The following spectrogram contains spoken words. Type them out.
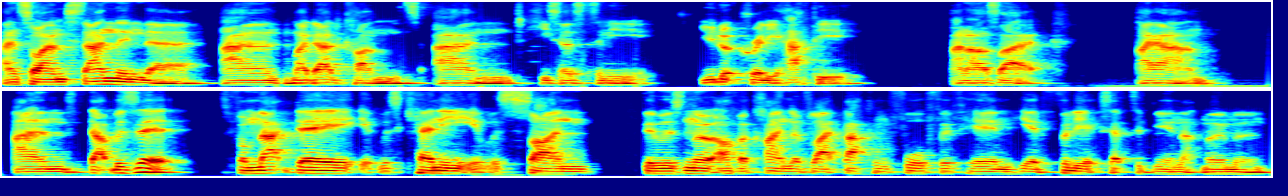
And so I'm standing there and my dad comes and he says to me, You look really happy. And I was like, I am. And that was it. From that day, it was Kenny, it was Son. There was no other kind of like back and forth with him. He had fully accepted me in that moment.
